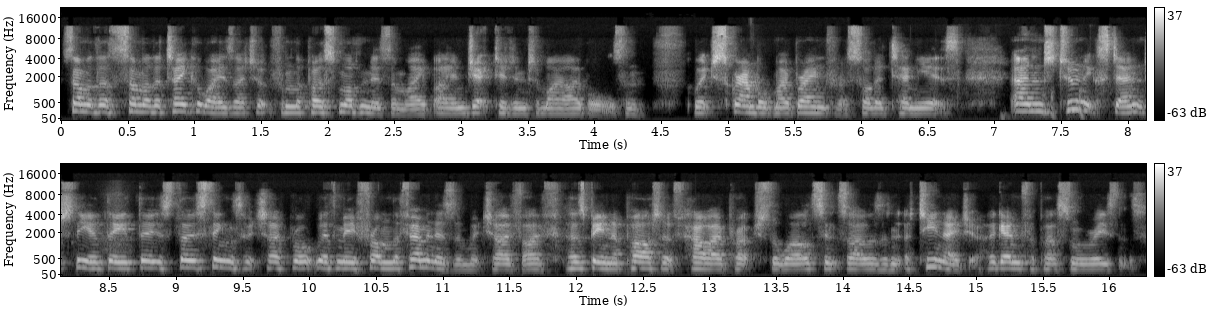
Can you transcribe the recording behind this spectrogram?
some of the some of the takeaways I took from the postmodernism I, I injected into my eyeballs and which scrambled my brain for a solid ten years, and to an extent the, the those those things which I brought with me from the feminism, which I've, I've has been a part of how I approach the world since I was a teenager, again for personal reasons,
